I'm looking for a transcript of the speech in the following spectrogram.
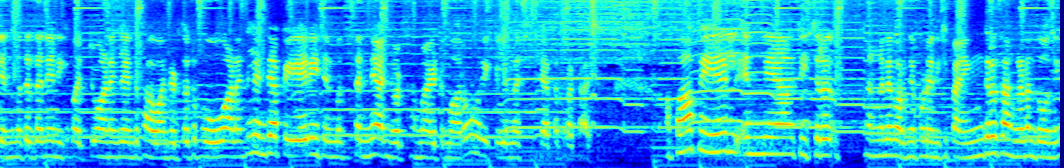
ജന്മത്തിൽ തന്നെ എനിക്ക് പറ്റുവാണെങ്കിൽ എന്റെ ഭഗവാന്റെ അടുത്തോട്ട് പോവുകയാണെങ്കിൽ എന്റെ ആ പേര് ഈ ജന്മത്തിൽ തന്നെ അന്വർത്ഥമായിട്ട് മാറും ഒരിക്കലും നശിക്കാത്ത പ്രകാശം. അപ്പോൾ ആ പേരിൽ എന്നെ ആ ടീച്ചർ അങ്ങനെ പറഞ്ഞപ്പോൾ എനിക്ക് ഭയങ്കര സങ്കടം തോന്നി.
